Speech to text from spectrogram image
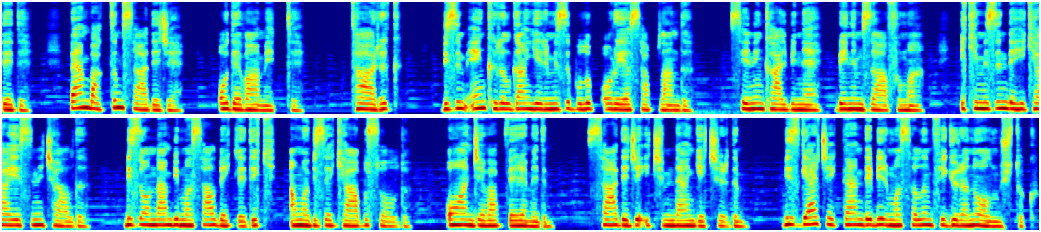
dedi. Ben baktım sadece. O devam etti. Tarık, bizim en kırılgan yerimizi bulup oraya saplandı. Senin kalbine, benim zaafıma, ikimizin de hikayesini çaldı. Biz ondan bir masal bekledik ama bize kabus oldu. O an cevap veremedim. Sadece içimden geçirdim. Biz gerçekten de bir masalın figüranı olmuştuk.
